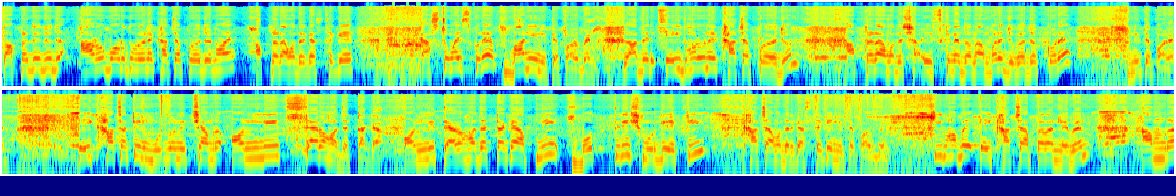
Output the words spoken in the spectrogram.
তো আপনাদের যদি আরও বড় ধরনের খাঁচা প্রয়োজন হয়, আপনারা আমাদের কাছ থেকে কাস্টমাইজ করে বানিয়ে নিতে পারবেন। যাদের এই ধরনের খাঁচা প্রয়োজন, আপনারা আমাদের স্ক্রিনে দেওয়া নাম্বারে যোগাযোগ করে নিতে পারেন। এই খাঁচাটির মূল্য নিচ্ছে আমরা অনলি তেরো হাজার টাকা। অনলি তেরো হাজার টাকায় আপনি বত্রিশ মুরগির একটি খাঁচা আমাদের কাছ থেকে নিতে পারবেন। কীভাবে এই খাঁচা আপনারা নেবেন? আমরা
